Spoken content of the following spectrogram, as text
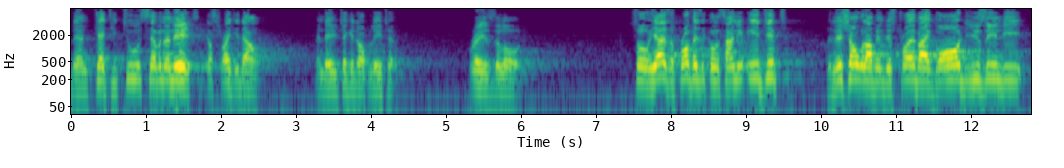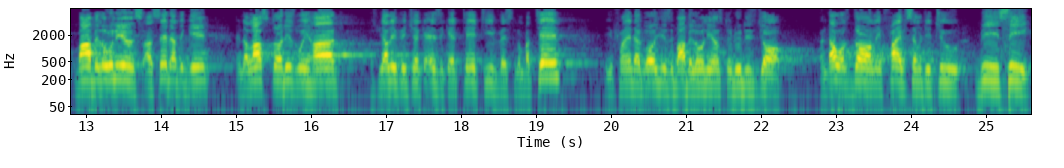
then 32, 7 and 8. Just write it down. And then you take it up later. Praise the Lord. So here is a prophecy concerning Egypt. The nation will have been destroyed by God using the Babylonians. I said that again in the last studies we had, especially if you check Ezekiel 30 verse number 10, you find that God used the Babylonians to do this job. And that was done in 572 BC.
